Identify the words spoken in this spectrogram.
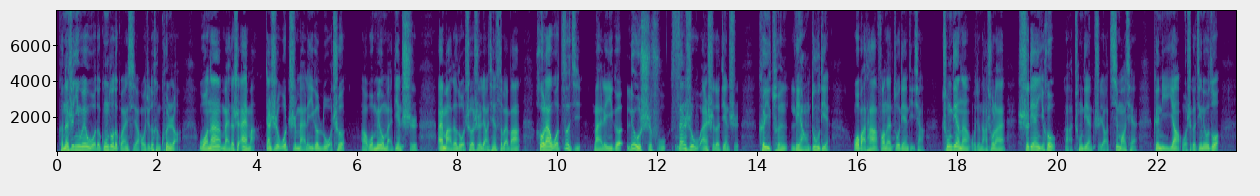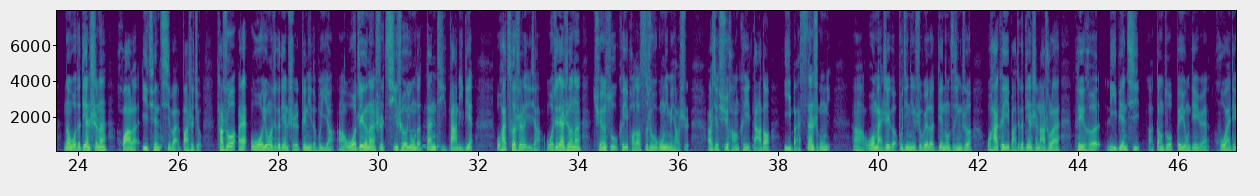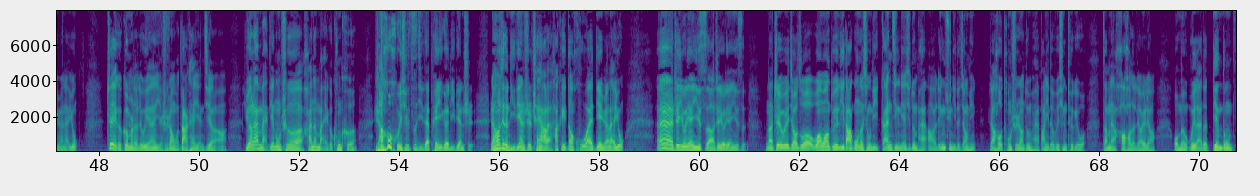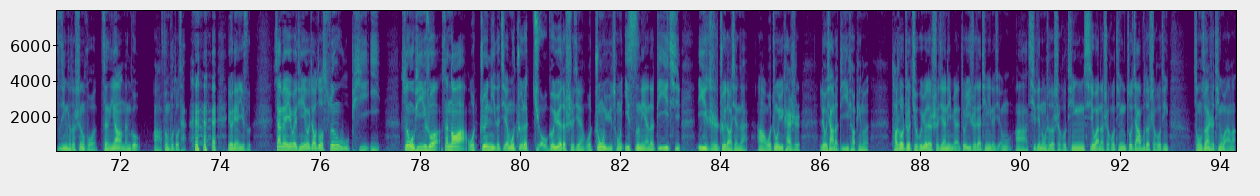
可能是因为我的工作的关系啊，我觉得很困扰。我呢买的是爱玛，但是我只买了一个裸车啊，我没有买电池。爱玛的裸车是两千四百八，后来我自己买了一个六十伏三十五安时的电池，可以存两度电。我把它放在坐垫底下，充电呢，我就拿出来，十点以后啊，充电只要七毛钱，跟你一样，我是个金牛座。那我的电池呢，花了一千七百八十九。他说，哎，我用的这个电池跟你的不一样啊，我这个呢是汽车用的单体大锂电。我还测试了一下，我这台车呢，全速可以跑到四十五公里每小时，而且续航可以达到一百三十公里。啊，我买这个不仅仅是为了电动自行车，我还可以把这个电池拿出来配合逆变器啊，当做备用电源、户外电源来用。这个哥们儿的留言也是让我大开眼界了啊！原来买电动车还能买一个空壳，然后回去自己再配一个锂电池，然后这个锂电池拆下来还可以当户外电源来用。哎，这有点意思啊，这有点意思。那这位叫做汪汪队立大功的兄弟，赶紧联系盾牌啊，领取你的奖品，然后同时让盾牌把你的微信推给我，咱们俩好好的聊一聊。我们未来的电动自行车的生活怎样能够啊丰富多彩，有点意思。下面一位听友叫做孙武 P 一，孙武皮一说：“三刀啊，我追你的节目追了九个月的时间，我终于从一四年的第一期一直追到现在啊，我终于开始留下了第一条评论。他说这九个月的时间里面就一直在听你的节目啊，骑电动车的时候听，洗碗的时候听，做家务的时候听，总算是听完了。”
